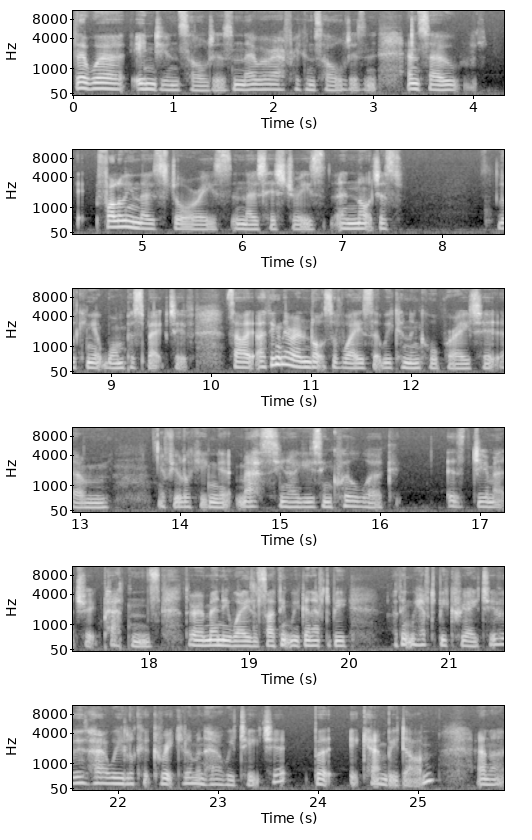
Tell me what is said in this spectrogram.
there were Indian soldiers and there were African soldiers, and, and so following those stories and those histories, and not just looking at one perspective. So I, I think there are lots of ways that we can incorporate it. Um, if you're looking at maths, you know, using quill work as geometric patterns, there are many ways, and so I think we're going to have to be. I think we have to be creative with how we look at curriculum and how we teach it, but it can be done, and I,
